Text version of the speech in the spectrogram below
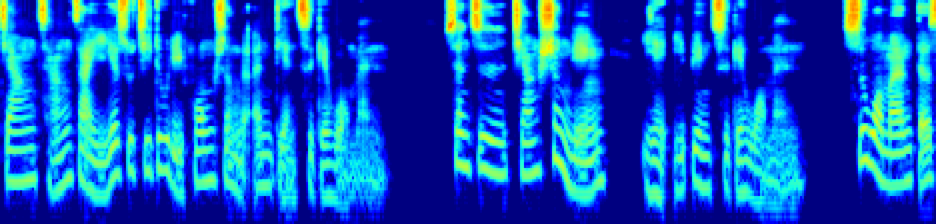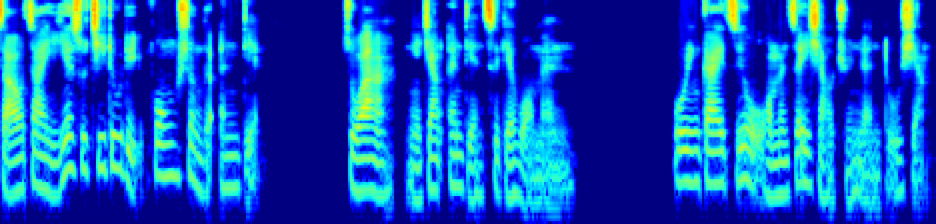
将藏在耶稣基督里丰盛的恩典赐给我们。甚至将圣灵也一并赐给我们，使我们得着在耶稣基督里丰盛的恩典。主啊，你将恩典赐给我们，不应该只有我们这一小群人独享，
